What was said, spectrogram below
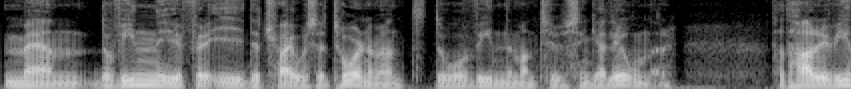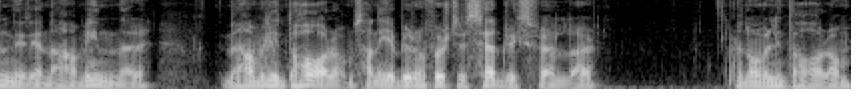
men då vinner ju, för i The Triwizard Tournament, då vinner man tusen galjoner. Så att Harry vinner det när han vinner. Men han vill ju inte ha dem, så han erbjuder dem först till Cedrics föräldrar. Men de vill inte ha dem.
